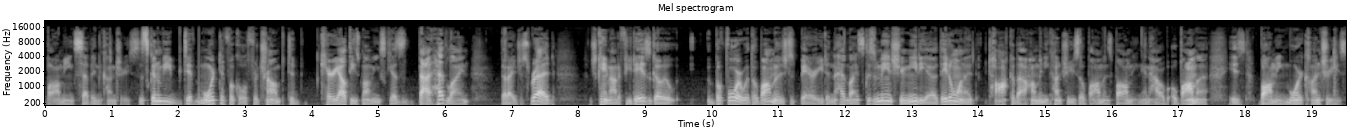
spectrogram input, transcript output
bombing seven countries. It's going to be di- more difficult for Trump to carry out these bombings because that headline that I just read, which came out a few days ago, before with Obama is just buried in the headlines because the mainstream media they don't want to talk about how many countries Obama is bombing and how Obama is bombing more countries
